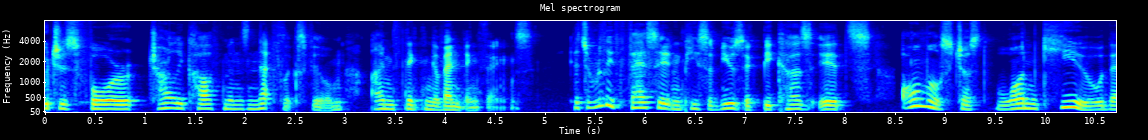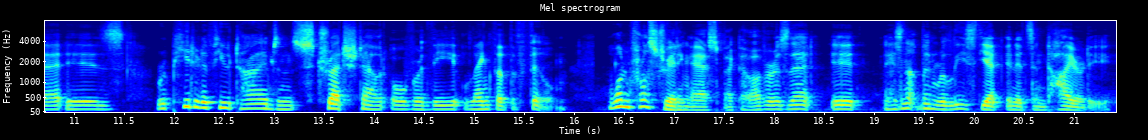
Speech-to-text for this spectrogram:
which is for Charlie Kaufman's Netflix film, I'm Thinking of Ending Things. It's a really fascinating piece of music because it's almost just one cue that is repeated a few times and stretched out over the length of the film. One frustrating aspect, however, is that it has not been released yet in its entirety.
